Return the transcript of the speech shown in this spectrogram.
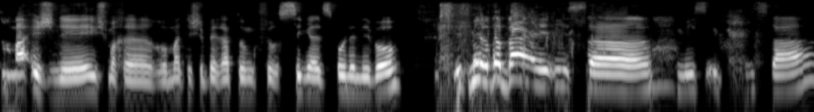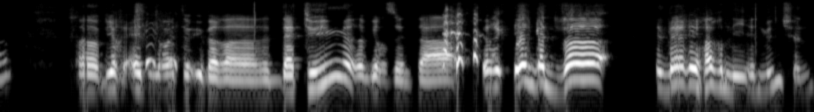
Thomas Ejne. Ich mache romantische Beratung für Singles ohne Niveau. Mit mir dabei ist äh, Miss Christa. Äh, wir reden heute über äh, Dating. Wir sind da ir irgendwo very horny in München.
